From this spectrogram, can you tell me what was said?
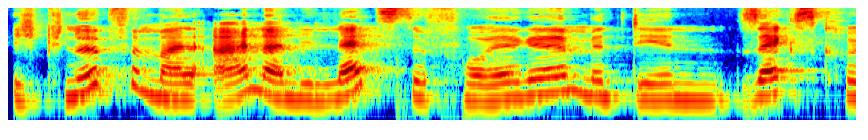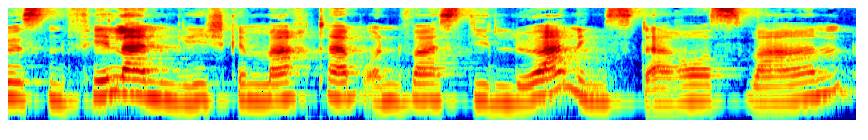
Ich knüpfe mal an an die letzte Folge mit den sechs größten Fehlern, die ich gemacht habe und was die Learnings daraus waren,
